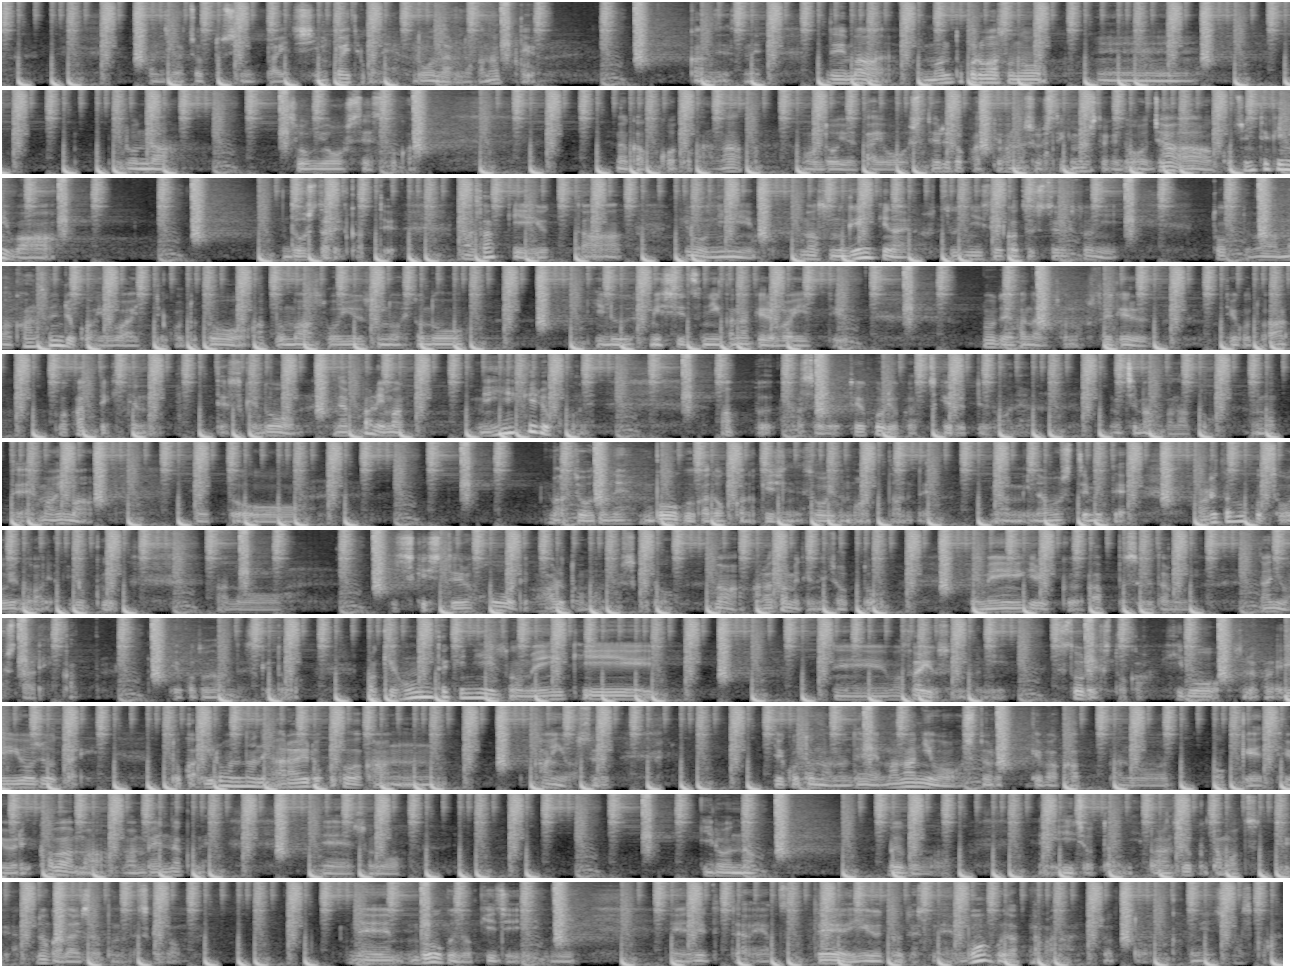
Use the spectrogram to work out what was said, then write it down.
感じがちょっと心配心配というかねどうなるのかなっていう感じですね。でまあ今のところはその、えー、いろんな商業施設とか、まあ、学校とかがどういう対応をしてるとかっていう話をしてきましたけどじゃあ個人的にはどうしたらいいかっていう、まあ、さっき言ったように、まあ、その元気な普通に生活してる人にとっては、まあ、感染力が弱いっていうこととあとまあそういうその人のいる密室に行かなければいいっていうのでかなりその防げるっていうことは分かってきてるんですけどやっぱりまあ免疫力をねアップさせる抵抗力をつけるっていうのがね一番かなと思ってまあ今えっとまあちょうどね防具かどっかの記事にそういうのもあったんで、まあ、見直してみて割と僕そういうのはよくあの意識してる方ではあると思うんですけどまあ改めてねちょっと免疫力アップするために何をしたらいいかっていうことなんですけど、まあ、基本的にその免疫、えー、を左右するのにストレスとか疲労それから栄養状態とかいろんなねあらゆることが関与するっていうことなので、まあ、何をしておけばかあのっていうよりかはまあまんべんなくね、えー、そのいろんな部分を、えいい状態にバランスよく保つっていうのが大事だと思うんですけど。で防具の記事に、え出てたやつで言うとですね防具だったかなちょっと確認しますか。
